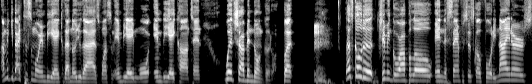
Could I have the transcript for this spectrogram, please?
I'm gonna get back to some more NBA because I know you guys want some NBA, more NBA content, which I've been doing good on. But let's go to Jimmy Garoppolo and the San Francisco 49ers.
